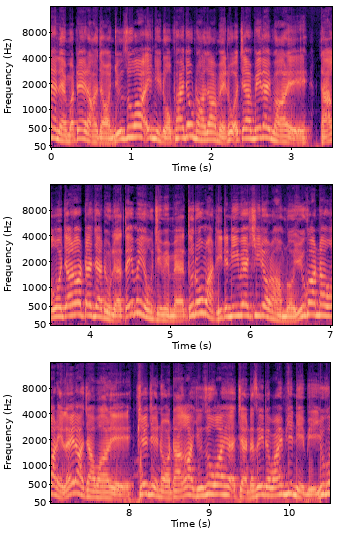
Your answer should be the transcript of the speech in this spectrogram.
နဲ့လည်းမတည့်တာကြောင့်ယူဇူကအိတ်နေတော့ဖန်ချုပ်ထားကြမယ်လို့အကြံပေးလိုက်ပါတယ်ဒါကိုကြတော့တက်ကြတို့လည်းသိမယုံကြည်ပေမဲ့သူတို့မှဒီတနည်းပဲရှိတော့တာမလို့ယူခနောက်ကနေလိုက်လာကြပါတယ်ဖြစ်ကျင်တော့ဒါကယူဇူကရဲ့အကြံတစ်စိတ်တစ်ပိုင်းဖြစ်နေပြီးယူခ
